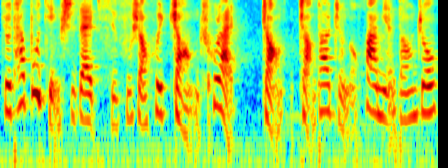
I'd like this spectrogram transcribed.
就是它不仅是在皮肤上会长出来，长长到整个画面当中。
